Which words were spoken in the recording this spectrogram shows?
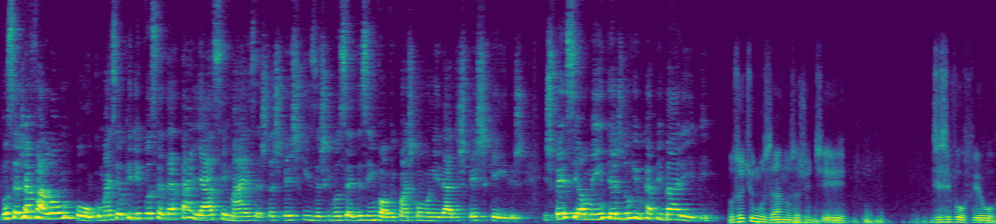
Você já falou um pouco, mas eu queria que você detalhasse mais estas pesquisas que você desenvolve com as comunidades pesqueiras, especialmente as do Rio Capibaribe. Nos últimos anos, a gente desenvolveu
